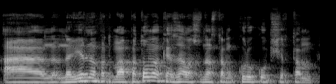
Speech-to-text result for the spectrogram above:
А, наверное, потом, а потом оказалось, что у нас там круг общих там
